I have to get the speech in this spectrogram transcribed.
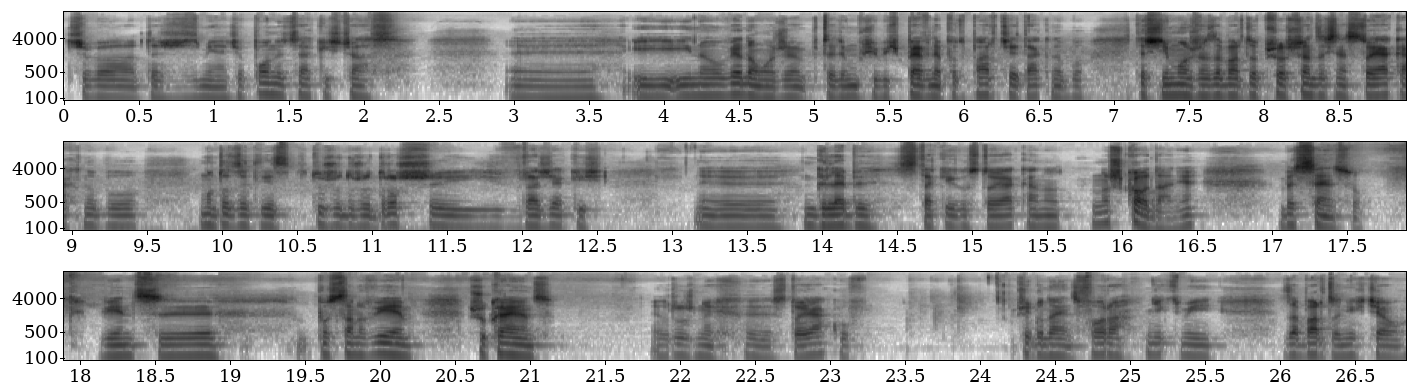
Trzeba też zmieniać opony co jakiś czas. Yy, I, I no wiadomo, że wtedy musi być pewne podparcie, tak? No bo też nie można za bardzo przeoszczędzać na stojakach, no bo motocykl jest dużo, dużo droższy i w razie jakiejś yy, gleby z takiego stojaka, no, no szkoda, nie? Bez sensu. Więc yy, postanowiłem, szukając różnych yy, stojaków, przeglądając fora, nikt mi za bardzo nie chciał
